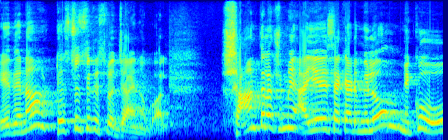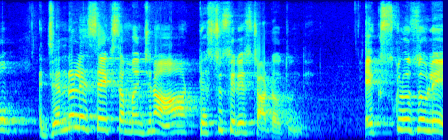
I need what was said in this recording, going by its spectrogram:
ఏదైనా టెస్ట్ సిరీస్లో జాయిన్ అవ్వాలి. శాంతలక్ష్మి ఐఏఎస్ అకాడమీలో మీకు జనరల్ ఎస్ఏకి సంబంధించిన టెస్ట్ సిరీస్ స్టార్ట్ అవుతుంది. ఎక్స్క్లూసివ్లీ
